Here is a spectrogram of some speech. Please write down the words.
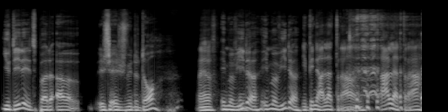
you did it, but uh, ist, ist wieder da. Ja. Immer wieder, immer wieder. Ich bin aller dran. aller dran.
